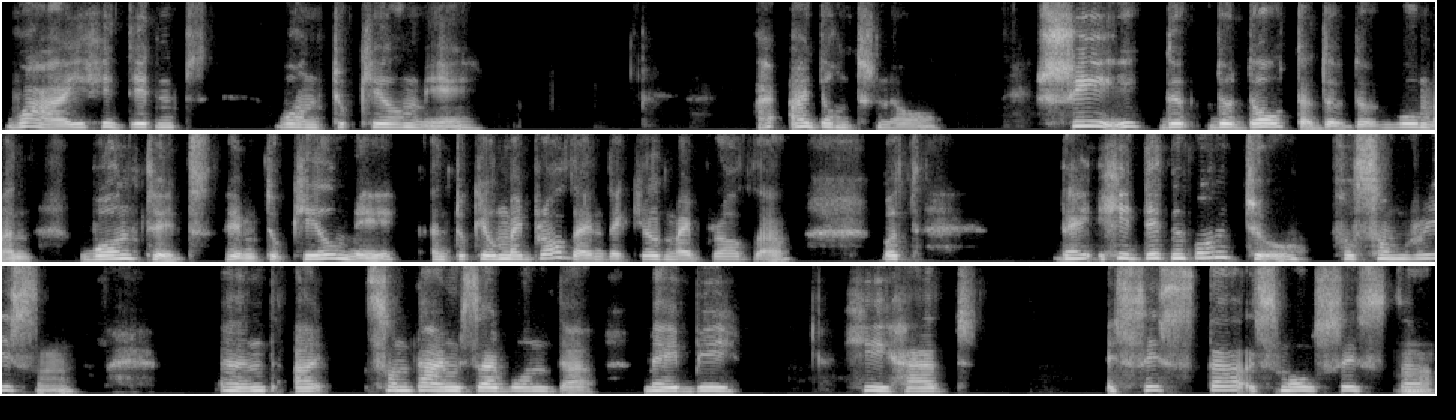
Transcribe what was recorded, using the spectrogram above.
why he didn't want to kill me. I, I don't know. She, the, the daughter, the, the woman, wanted him to kill me and to kill my brother, and they killed my brother. But they, he didn't want to for some reason. And I sometimes I wonder maybe he had a sister, a small sister, Mm.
